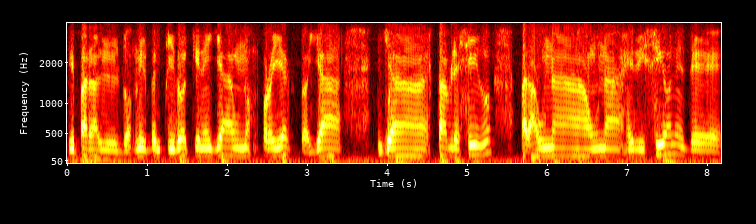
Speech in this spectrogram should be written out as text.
y para el 2022 tiene ya unos proyectos ya, ya establecidos para una, unas ediciones de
